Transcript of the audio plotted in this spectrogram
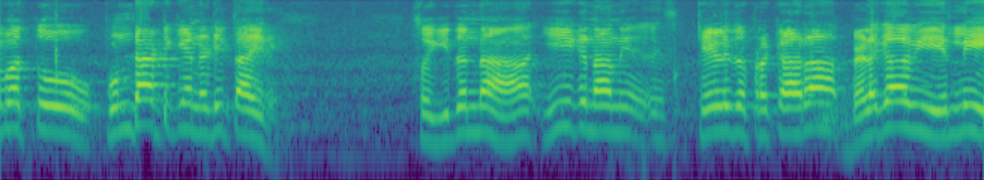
ಇವತ್ತು ಪುಂಡಾಟಿಕೆ ನಡೀತಾ ಇದೆ. ಸೊ ಇದನ್ನು ಈಗ ನಾನು ಕೇಳಿದ ಪ್ರಕಾರ ಬೆಳಗಾವಿಯಲ್ಲಿ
